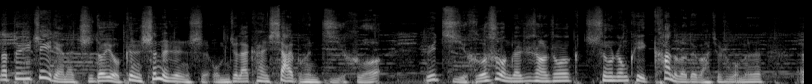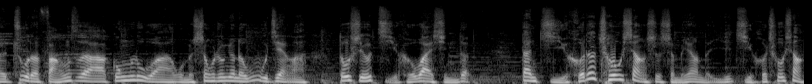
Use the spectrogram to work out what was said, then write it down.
那对于这一点呢，值得有更深的认识。我们就来看下一部分几何，因为几何是我们在日常中生活中可以看到的，对吧？就是我们呃住的房子啊、公路啊，我们生活中用的物件啊，都是有几何外形的。但几何的抽象是什么样的，以及几何抽象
